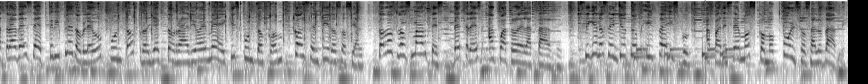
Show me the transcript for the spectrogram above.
a través de www.proyectoradiomx.com con sentido social. Todos los martes de 3 a 4 de la tarde. Síguenos en YouTube y Facebook. Aparecemos como Pulso Saludable.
